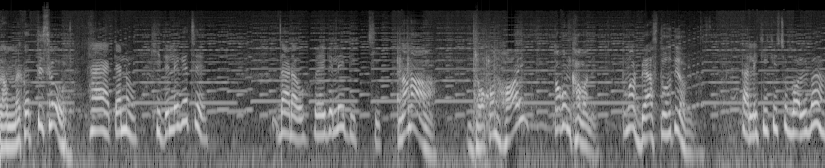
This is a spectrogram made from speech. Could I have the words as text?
রান্না করতেছো? হ্যাঁ কেন? খিদে লেগেছে? দাঁড়াও হয়ে গেলেই দিচ্ছি। না না যখন হয় তখন খাবানে তোমার ব্যস্ত হতে হবে না। তাহলে কি কিছু বলবা?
